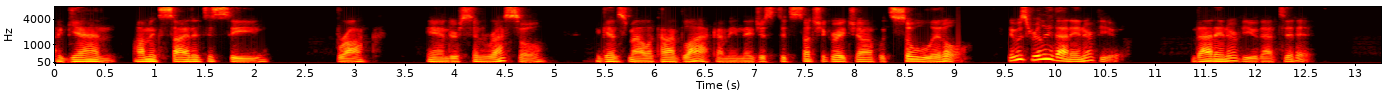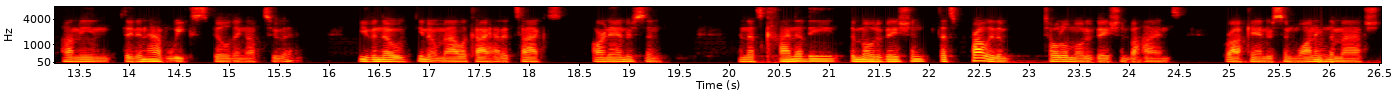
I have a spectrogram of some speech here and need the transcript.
again, I'm excited to see Brock Anderson wrestle against Malachi Black. I mean, they just did such a great job with so little. It was really that interview, that interview that did it. I mean, they didn't have weeks building up to it, even though, you know, Malachi had attacked Arn Anderson. And that's kind of the, the motivation. That's probably the total motivation behind Brock Anderson wanting the match.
